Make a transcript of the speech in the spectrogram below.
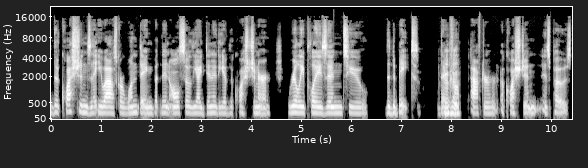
the questions that you ask are one thing, but then also the identity of the questioner really plays into the debate that mm-hmm. comes after a question is posed.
